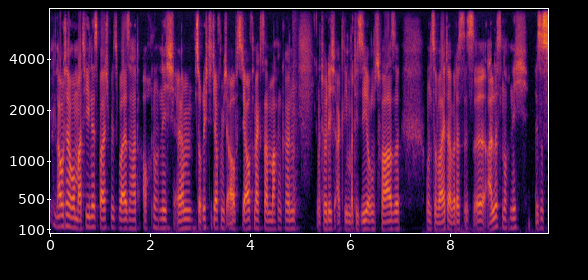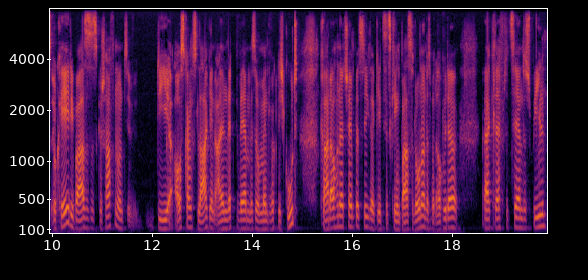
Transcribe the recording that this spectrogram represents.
Lautaro Martinez beispielsweise hat auch noch nicht ähm, so richtig auf mich auf, sich aufmerksam machen können. Natürlich Akklimatisierungsphase und so weiter. Aber das ist äh, alles noch nicht, es ist okay, die Basis ist geschaffen und die Ausgangslage in allen Wettbewerben ist im Moment wirklich gut. Gerade auch in der Champions League, da geht es jetzt gegen Barcelona, das wird auch wieder äh, kräftezehrendes Spiel.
